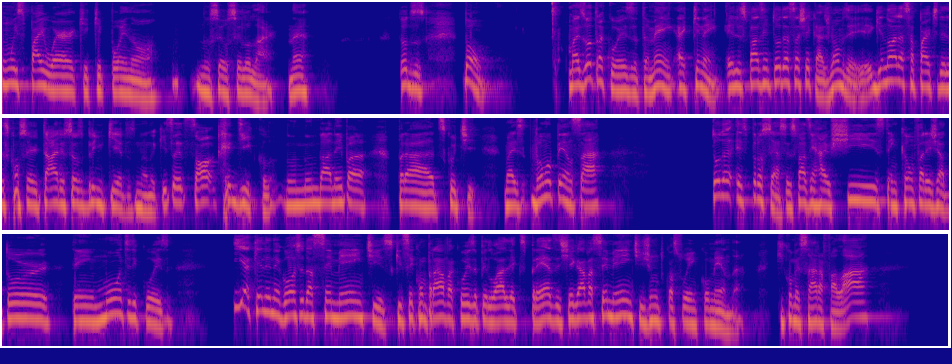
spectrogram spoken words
um spyware que, que põe no, no seu celular, né? Todos. Bom, mas outra coisa também é que nem eles fazem toda essa checagem. Vamos ver, ignora essa parte deles consertarem os seus brinquedos, mano, que isso é só ridículo. Não, não dá nem para discutir. Mas vamos pensar todo esse processo. Eles fazem raio-x, tem cão farejador, tem um monte de coisa. E aquele negócio das sementes, que você comprava coisa pelo AliExpress e chegava semente junto com a sua encomenda. Que começaram a falar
